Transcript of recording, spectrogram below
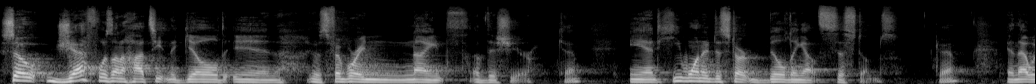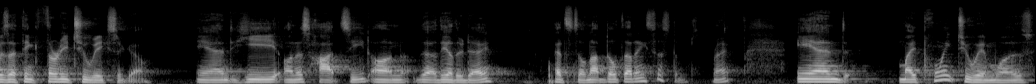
So Jeff was on a hot seat in the guild in, it was February 9th of this year. Okay. And he wanted to start building out systems. Okay. And that was, I think, 32 weeks ago. And he, on his hot seat on the, the other day, had still not built out any systems, right? And my point to him was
